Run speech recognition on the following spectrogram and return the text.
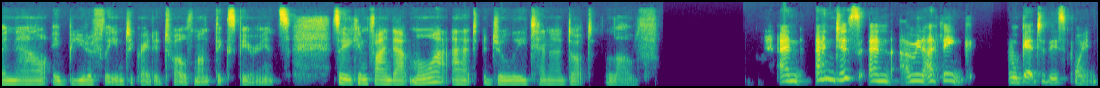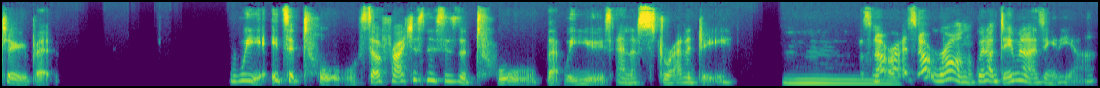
now a beautifully integrated 12 month experience. So you can find out more at julietenner.love. And and just and I mean I think we'll get to this point too, but we it's a tool. Self-righteousness is a tool that we use and a strategy. Mm. It's not right, it's not wrong. We're not demonizing it here.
